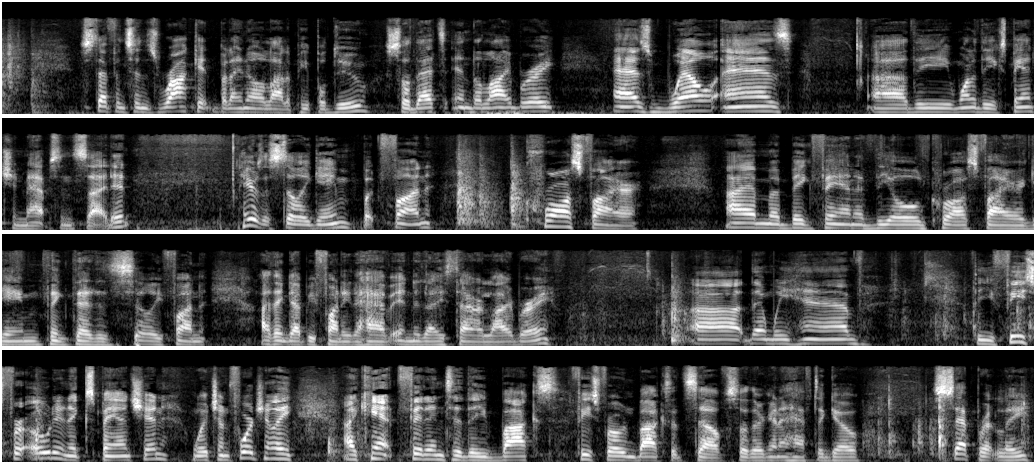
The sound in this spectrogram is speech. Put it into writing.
Stephenson's Rocket, but I know a lot of people do. So that's in the library, as well as uh, the one of the expansion maps inside it. Here's a silly game, but fun. Crossfire. I am a big fan of the old Crossfire game. Think that is silly fun. I think that'd be funny to have in the Dice Tower library. Uh, then we have the Feast for Odin expansion, which unfortunately I can't fit into the box Feast for Odin box itself, so they're going to have to go separately.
